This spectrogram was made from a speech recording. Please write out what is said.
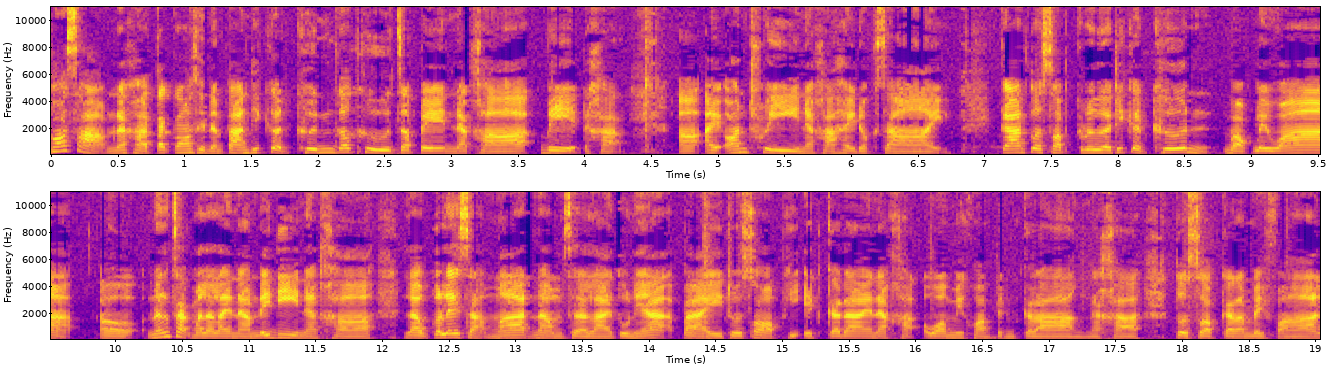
ข้อ 3 นะคะ ตะกอนสีน้ำตาลที่เกิดขึ้นก็คือจะเป็นนะคะเบสค่ะไอออนทรีนะคะไฮดรอกไซด์การตรวจสอบเกลือที่เกิดขึ้นบอกเลยว่าเอ่อเนื่องจากมันละลายน้ำได้ดีนะคะ เราก็เลยสามารถนำสารละลายตัวเนี้ยไปทดสอบ pH ก็ได้นะคะ ว่ามีความเป็นกลางนะคะ ตรวจสอบการนำไฟฟ้าอะไร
